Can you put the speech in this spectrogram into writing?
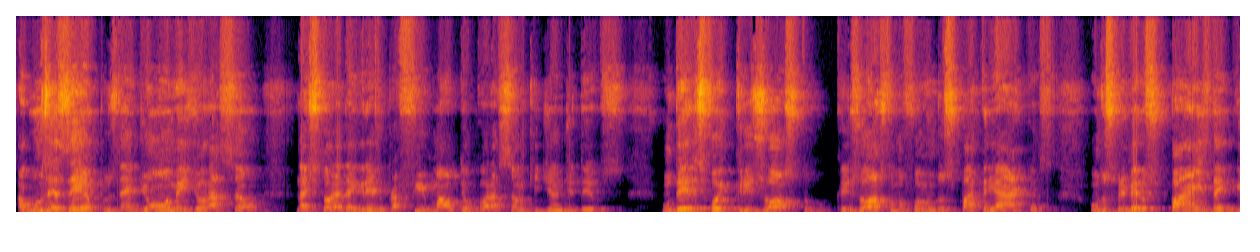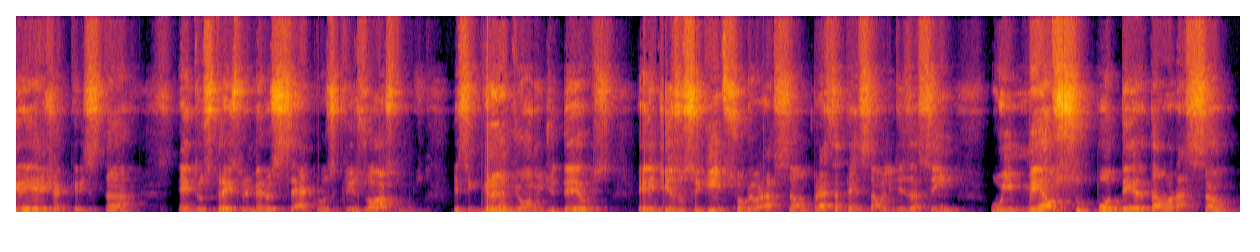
Alguns exemplos né, de homens de oração na história da igreja para firmar o teu coração aqui diante de Deus. Um deles foi Crisóstomo. Crisóstomo foi um dos patriarcas, um dos primeiros pais da igreja cristã, entre os três primeiros séculos, Crisóstomo, esse grande homem de Deus, ele diz o seguinte sobre oração, presta atenção, ele diz assim: o imenso poder da oração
